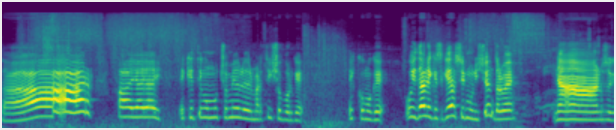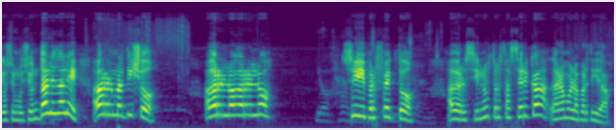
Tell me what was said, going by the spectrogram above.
¡Tar! Ay, ay, ay. Es que tengo mucho miedo del martillo porque es como que... Uy, dale, que se queda sin munición tal vez. Nah, no se quedó sin munición. Dale, dale. Agarra el martillo. Agárrenlo, agárrenlo. Sí, perfecto. A ver, si el nuestro está cerca, ganamos la partida.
